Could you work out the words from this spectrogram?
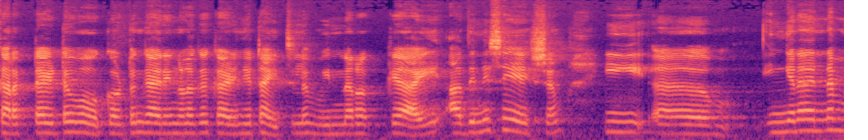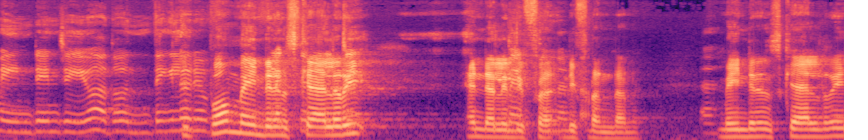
കറക്റ്റായിട്ട് വർക്കൗട്ടും കാര്യങ്ങളൊക്കെ കഴിഞ്ഞ് ടൈറ്റിൽ വിന്നറൊക്കെ ആയി. അതിനുശേഷം ഈ ഇങ്ങനെ തന്നെ മെയിന്റെയിൻ ചെയ്യുമോ അതോ എന്തെങ്കിലും ഒരു ഇപ്പോൾ മെയിന്റനൻസ് കാലറി എന്റെ ഡിഫറെന്റ് ആണ്. മെയിന്റനൻസ് കാലറി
